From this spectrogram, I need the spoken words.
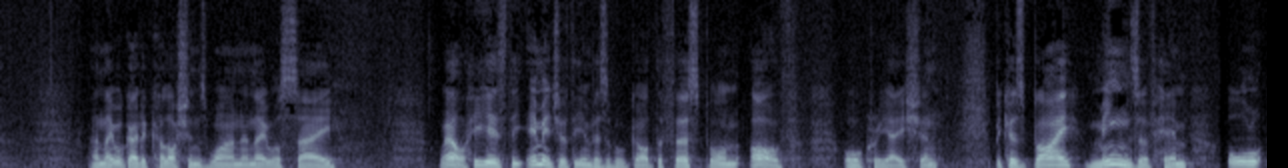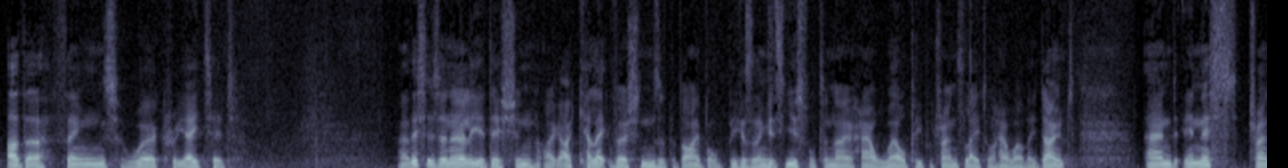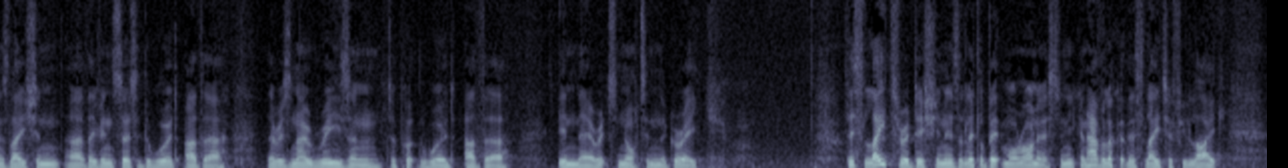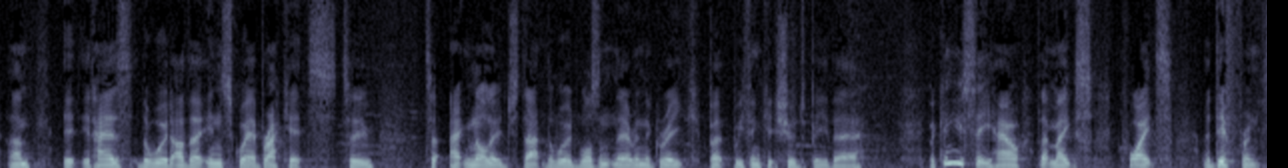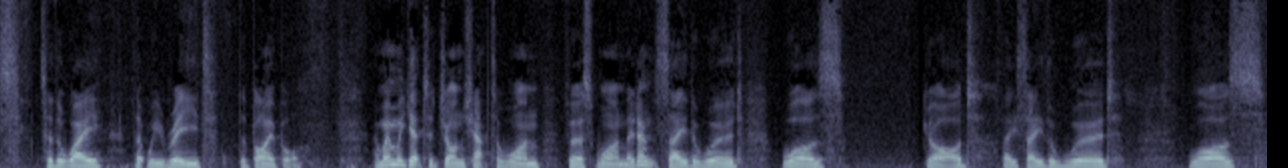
And they will go to Colossians 1 and they will say, Well, he is the image of the invisible God, the firstborn of all creation, because by means of him all other things were created. This is an early edition. I, I, collect versions of the Bible because I think it's useful to know how well people translate or how well they don't. And in this translation, uh, they've inserted the word other. There is no reason to put the word other in there, it's not in the Greek. This later edition is a little bit more honest, and you can have a look at this later if you like. Um, it, it has the word other in square brackets to, to acknowledge that the word wasn't there in the Greek, but we think it should be there. But can you see how that makes quite a difference to the way that we read the Bible? And when we get to John chapter 1, verse 1, they don't say the word was God, they say the word was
